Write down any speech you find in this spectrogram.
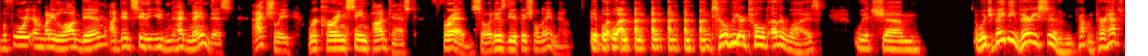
before everybody logged in, I did see that you had named this actually recurring scene podcast fred. So it is the official name now. It, well, un, un, un, until we are told otherwise which um, which may be very soon perhaps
